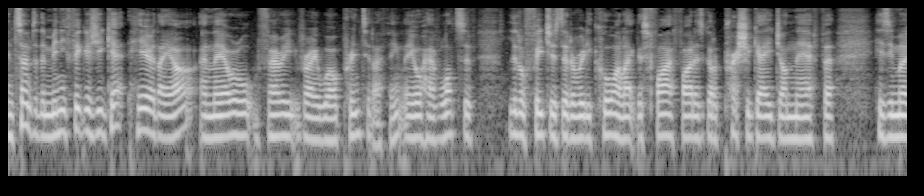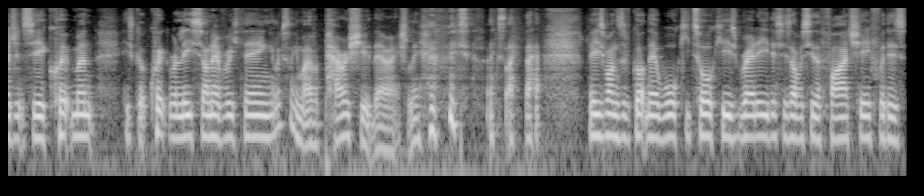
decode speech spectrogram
In terms of the minifigures you get, here they are, and they are all very, very well printed, I think. They all have lots of little features that are really cool. I like this firefighter's got a pressure gauge on there for his emergency equipment. He's got quick release on everything. It looks like he might have a parachute there actually. looks like that. These ones have got their walkie-talkies ready. This is obviously the fire chief with his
